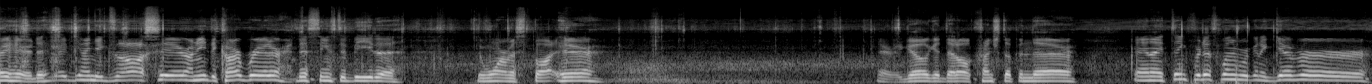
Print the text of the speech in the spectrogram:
right here, the- right behind the exhaust here, underneath the carburetor. This seems to be the the warmest spot here. There we go, get that all crunched up in there. And I think for this one we're gonna give her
